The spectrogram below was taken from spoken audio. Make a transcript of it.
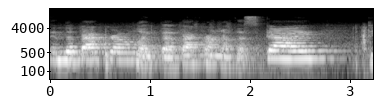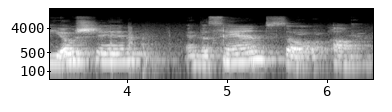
in the background, like the background of the sky, the ocean, and the sand. So um,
